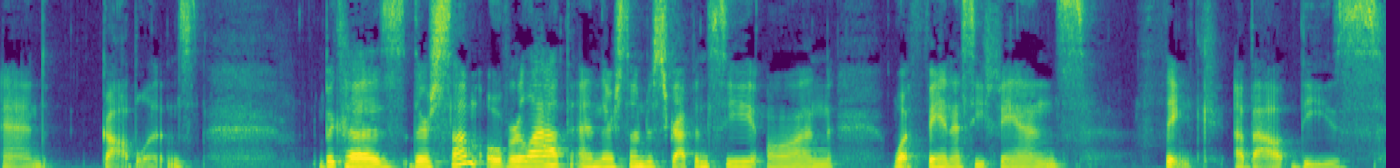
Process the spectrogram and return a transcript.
and goblins. Because there's some overlap and there's some discrepancy on what fantasy fans think about these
